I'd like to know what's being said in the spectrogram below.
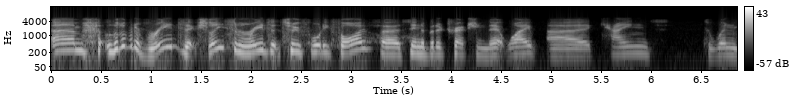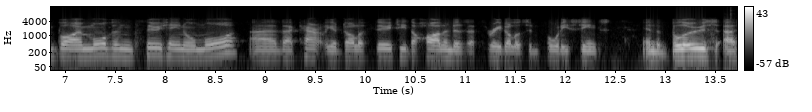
Um, a little bit of Reds actually. Some Reds at 245. Uh, seen a bit of traction that way. Uh, Canes to win by more than 13 or more. Uh, they're currently $1.30. The Highlanders are $3.40 and the Blues are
